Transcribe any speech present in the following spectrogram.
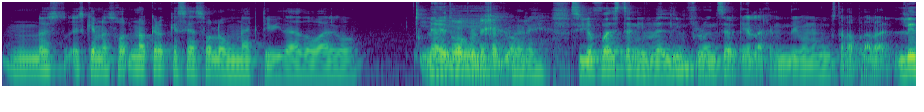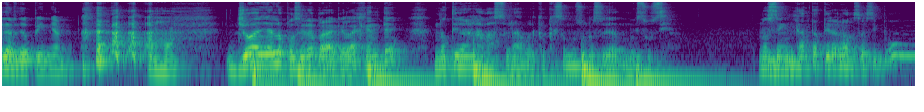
No es, es que no, no creo que sea solo una actividad o algo. Mira, yo te voy a poner un ejemplo. Si yo fuera este nivel de influencer que la gente, digo, no me gusta la palabra, líder de opinión, Ajá. yo haría lo posible para que la gente no tirara la basura, güey. Creo que somos una sociedad muy sucia. Nos encanta tirar la basura así, pum,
